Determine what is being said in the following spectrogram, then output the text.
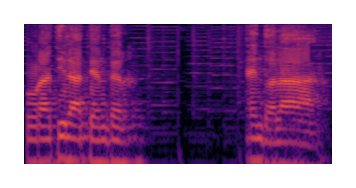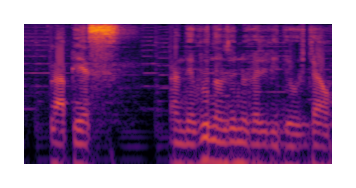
pourra-t-il atteindre 1 dollar la pièce? Rendez-vous dans une nouvelle vidéo. Ciao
